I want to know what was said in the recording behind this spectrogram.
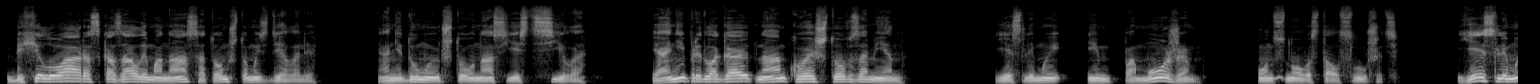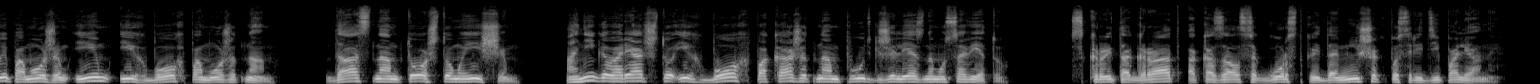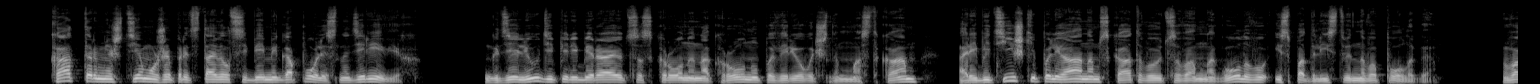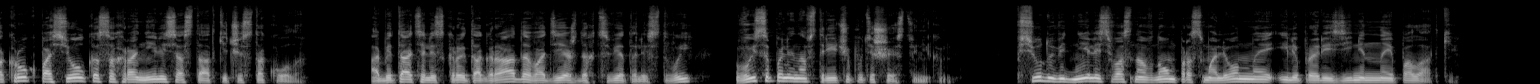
Бехилуа рассказал им о нас, о том, что мы сделали. Они думают, что у нас есть сила, и они предлагают нам кое-что взамен. Если мы им поможем...» Он снова стал слушать. «Если мы поможем им, их Бог поможет нам. Даст нам то, что мы ищем. Они говорят, что их Бог покажет нам путь к Железному Совету». Скрытоград оказался горсткой домишек посреди поляны. Каттер меж тем уже представил себе мегаполис на деревьях, где люди перебираются с кроны на крону по веревочным мосткам – а ребятишки по лианам скатываются вам на голову из-под лиственного полога. Вокруг поселка сохранились остатки чистокола. Обитатели скрытограда в одеждах цвета листвы высыпали навстречу путешественникам. Всюду виднелись в основном просмоленные или прорезиненные палатки.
